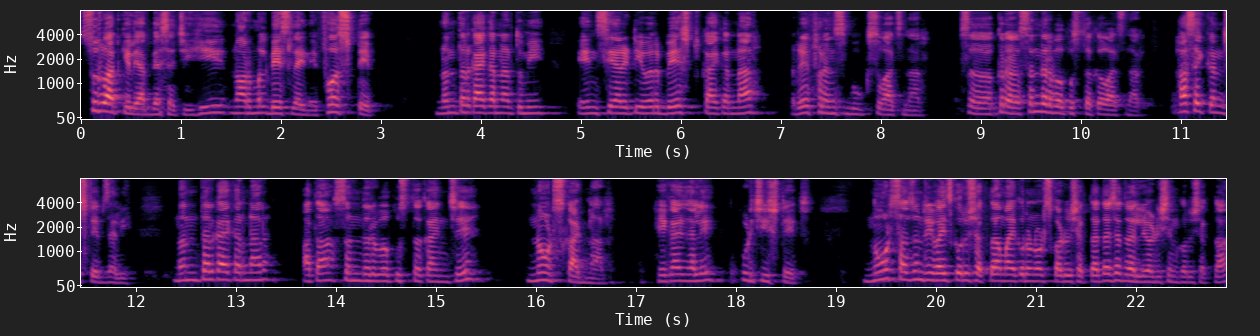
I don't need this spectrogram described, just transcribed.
सुरुवात केली अभ्यासाची ही नॉर्मल बेसलाईन आहे फर्स्ट स्टेप नंतर काय करणार तुम्ही? एनसीआरटी वर बेस्ड काय करणार? रेफरन्स बुक्स वाचणार संदर्भ पुस्तकं वाचणार. हा सेकंड स्टेप झाली. नंतर काय करणार? आता संदर्भ पुस्तकांचे नोट्स काढणार. हे काय झाले? पुढची स्टेप नोट्स अजून रिवाईज करू शकता मायक्रो नोट्स काढू शकता त्याच्यात व्हॅल्यू ॲडिशन करू शकता.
